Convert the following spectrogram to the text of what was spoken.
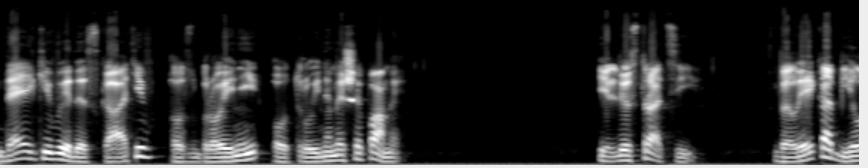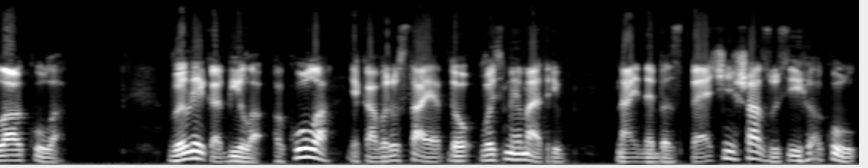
Деякі види скатів озброєні отруйними шипами. Ілюстрації. Велика біла акула. Велика біла акула, яка виростає до 8 метрів, найнебезпечніша з усіх акул.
